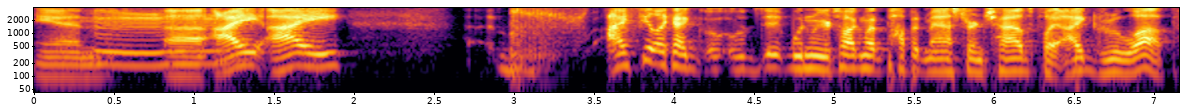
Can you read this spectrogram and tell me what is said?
And uh, I, I, I feel like I when we were talking about Puppet Master and Child's Play, I grew up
